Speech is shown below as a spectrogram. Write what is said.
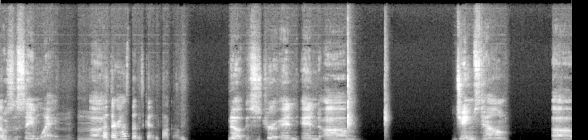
though. Was the same way. Mhm. Uh, But their husbands couldn't fuck them. No, this is true. And and um Jamestown uh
